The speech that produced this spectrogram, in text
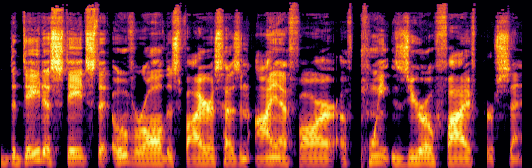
the data states that overall this virus has an IFR of 0.05%,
